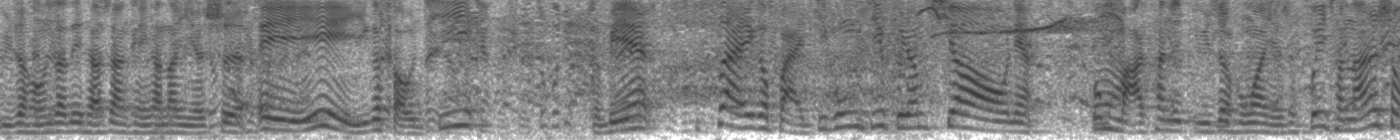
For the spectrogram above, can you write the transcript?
吕正宏在这条上可以看到也是，哎，一个扫踢，这边再一个摆踢攻击，非常漂亮。风马看着吕正宏啊，也是非常难受。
